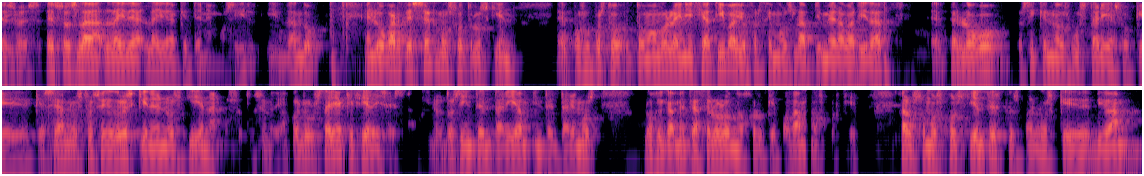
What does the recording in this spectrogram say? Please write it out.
eso es, eso es la, idea, la idea que tenemos, ir, dando, en lugar de ser nosotros quien, eh, por supuesto, tomamos la iniciativa y ofrecemos la primera variedad, eh, pero luego pues sí que nos gustaría eso, que, sean nuestros seguidores quienes nos guíen a nosotros. Pues nos gustaría que hicierais esto. Y nosotros intentaríamos, intentaremos lógicamente hacerlo lo mejor que podamos, porque claro, somos conscientes, pues para los que vivan,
